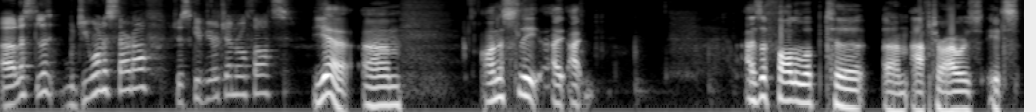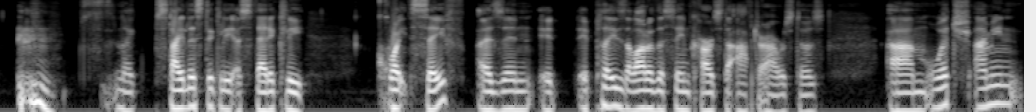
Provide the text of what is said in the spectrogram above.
uh, let's let. Do you want to start off? Just give your general thoughts. Yeah. Um. Honestly, I, I as a follow up to um After Hours, it's like stylistically, aesthetically, quite safe. As in, it it plays a lot of the same cards that After Hours does. Um, which I mean,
